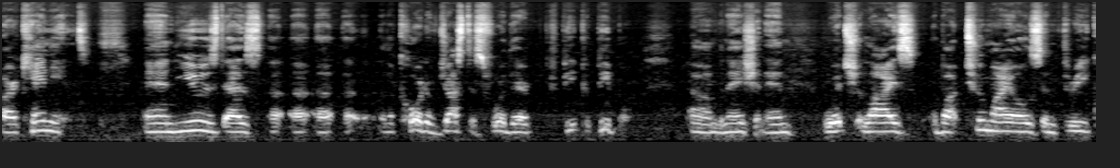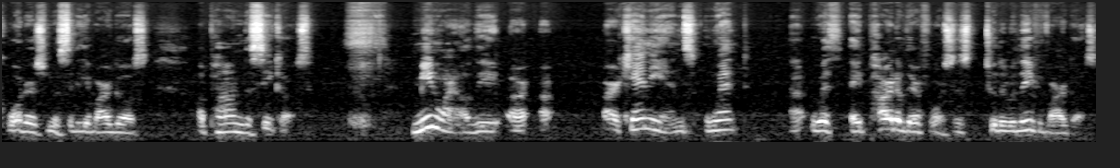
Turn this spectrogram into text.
Arcanians and used as uh, uh, uh, the court of justice for their pe- people, um, the nation, and which lies about two miles and three quarters from the city of Argos upon the seacoast. Meanwhile, the Ar- Ar- Arcanians went uh, with a part of their forces to the relief of Argos,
